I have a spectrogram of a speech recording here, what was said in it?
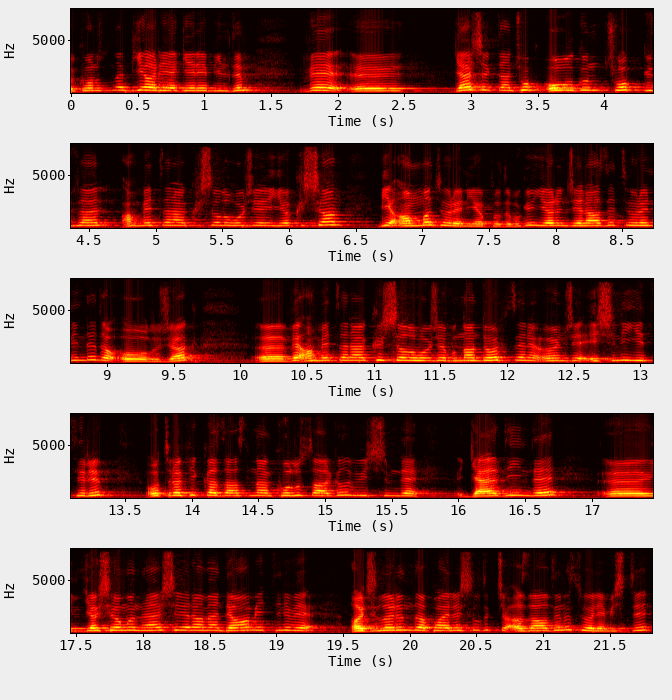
e, konusunda bir araya gelebildim. Ve e, gerçekten çok olgun, çok güzel, Ahmet Taner Kışlalı Hoca'ya yakışan bir anma töreni yapıldı bugün. Yarın cenaze töreninde de o olacak. Ee, ve Ahmet Taner Kışlalı Hoca bundan 4 sene önce eşini yitirip o trafik kazasından kolu sargılı bir biçimde geldiğinde e, yaşamın her şeye rağmen devam ettiğini ve acıların da paylaşıldıkça azaldığını söylemişti.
